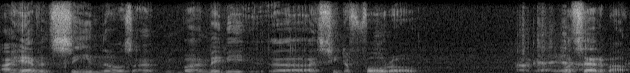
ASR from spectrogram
I haven't seen those, uh, but maybe uh, I've seen a photo. Okay. Yeah. What's that about?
